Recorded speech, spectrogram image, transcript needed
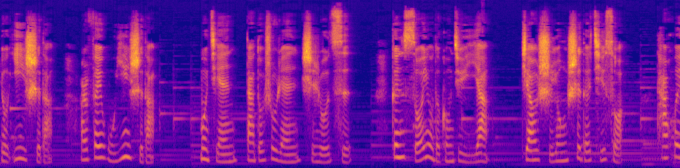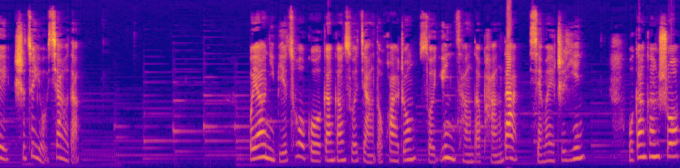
有意识的，而非无意识的。目前大多数人是如此，跟所有的工具一样，只要使用适得其所，它会是最有效的。我要你别错过刚刚所讲的话中所蕴藏的庞大弦外之音。我刚刚说，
